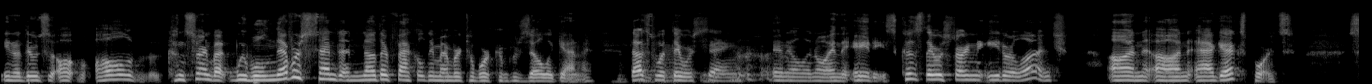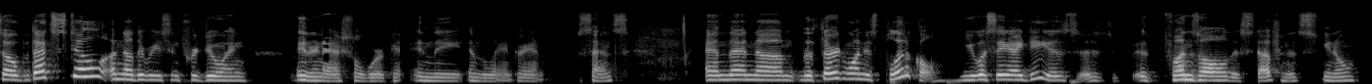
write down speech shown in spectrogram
you know, there was all, all concern about we will never send another faculty member to work in Brazil again. That's what they were saying in Illinois in the 80s because they were starting to eat our lunch on, on ag exports. So but that's still another reason for doing international work in the, in the land grant sense. And then um, the third one is political. USAID is, is, funds all this stuff and it's, you know,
